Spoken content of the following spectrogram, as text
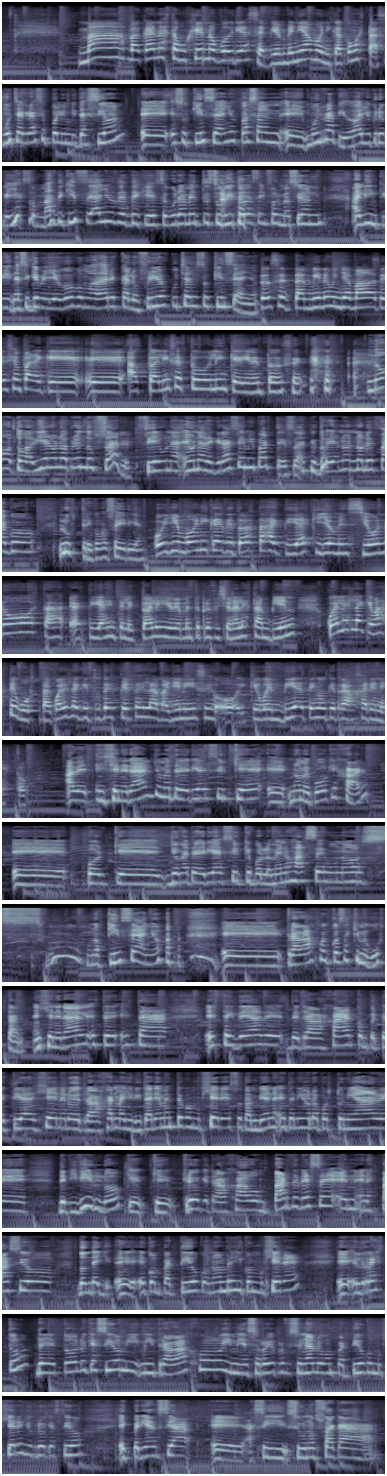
Más bacana esta mujer no podría ser. Bienvenida Mónica, ¿cómo estás? Muchas gracias por la invitación. Eh, esos 15 años pasan eh, muy rápido. ¿ah? Yo creo que ya son más de 15 años desde que seguramente subí toda esa información a LinkedIn. Así que me llegó como a dar escalofrío escuchar esos 15 años. Entonces también es un llamado de atención para que eh, actualices tu LinkedIn entonces. no, todavía no lo aprendo a usar. Sí, es una, es una desgracia de mi parte. Todavía no, no le saco lustre, como se diría. Oye, Mónica, y de todas estas actividades que yo menciono, estas actividades intelectuales y obviamente profesionales, también, ¿cuál es la que más te gusta? ¿Cuál es la que tú te despiertas en la mañana y dices, hoy qué buen día, tengo que trabajar en esto? A ver, en general yo me atrevería a decir que eh, no me puedo quejar, eh, porque yo me atrevería a decir que por lo menos hace unos, uh, unos 15 años eh, trabajo en cosas que me gustan. En general, este, esta esta idea de, trabajar con perspectiva de género, de trabajar mayoritariamente con mujeres, eso también he tenido la oportunidad de, vivirlo, que, creo que he trabajado un par de veces en, espacios donde eh, he compartido con hombres y con mujeres. Eh, el resto de todo lo que ha sido mi, mi trabajo y mi desarrollo profesional lo he compartido con mujeres, yo creo que ha sido experiencia, eh, así si uno saca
